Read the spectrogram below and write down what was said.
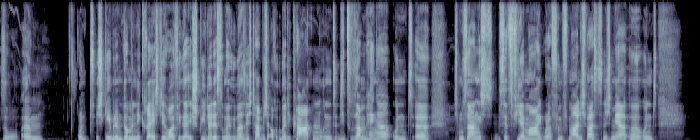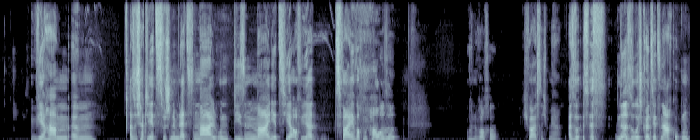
So, ähm, und ich gebe dem Dominik recht, je häufiger ich spiele, desto mehr Übersicht habe ich auch über die Karten und die Zusammenhänge. Und äh, ich muss sagen, ich bis jetzt viermal oder fünfmal, ich weiß es nicht mehr. Äh, und wir haben, ähm, also ich hatte jetzt zwischen dem letzten Mal und diesem Mal jetzt hier auch wieder zwei Wochen Pause. eine Woche? Ich weiß nicht mehr. Also es ist, ne, so, ich könnte es jetzt nachgucken,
